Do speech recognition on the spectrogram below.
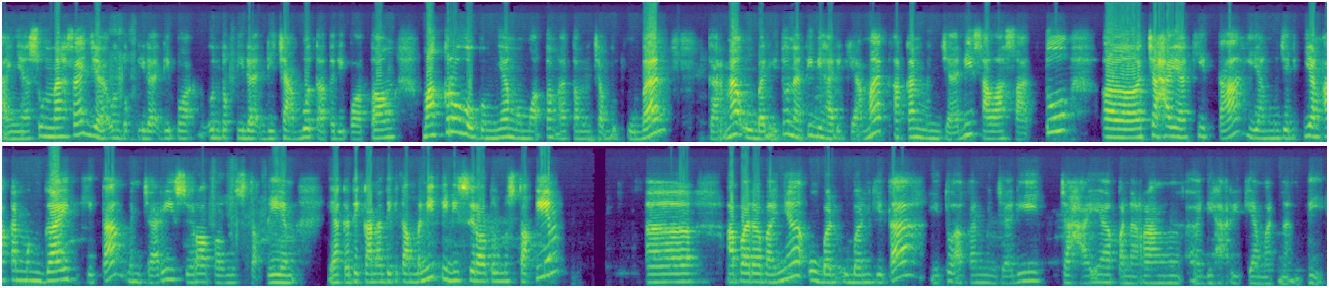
hanya sunnah saja untuk tidak dipo- untuk tidak dicabut atau dipotong. Makruh hukumnya memotong atau mencabut uban karena uban itu nanti di hari kiamat akan menjadi salah satu eh, cahaya kita yang menjadi yang akan menggait kita mencari siratul mustaqim. Ya, ketika nanti kita meniti di siratul mustaqim eh, apa namanya uban-uban kita itu akan menjadi cahaya penerang eh, di hari kiamat nanti.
